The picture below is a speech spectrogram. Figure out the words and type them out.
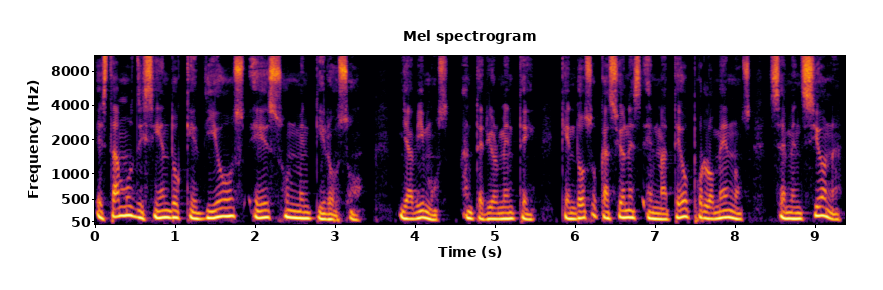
estamos diciendo que Dios es un mentiroso. Ya vimos anteriormente que en dos ocasiones en Mateo por lo menos se menciona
